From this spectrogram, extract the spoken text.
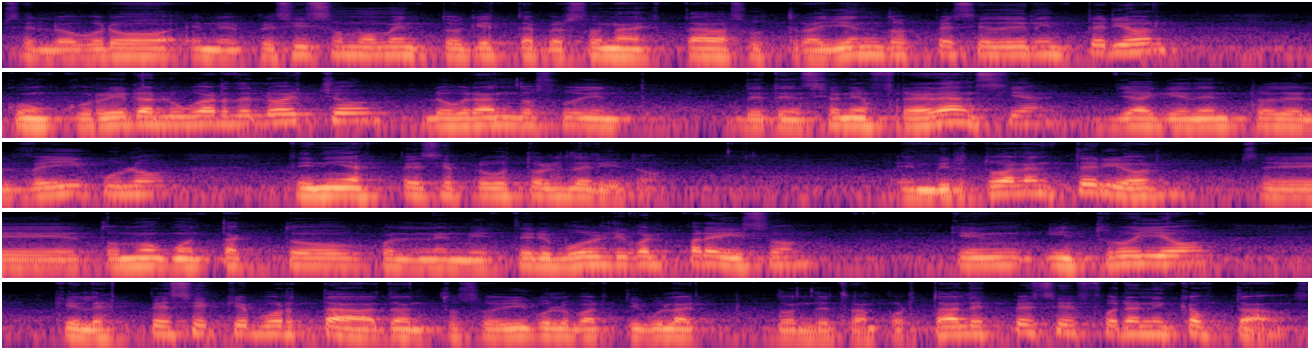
se logró en el preciso momento que esta persona estaba sustrayendo especies del interior, concurrir al lugar de los hechos, logrando su detención en flagrancia, ya que dentro del vehículo tenía especies producto del delito. En virtud del anterior, se tomó contacto con el Ministerio Público del Paraíso, quien instruyó que las especies que portaba, tanto su vehículo particular donde transportaba las especies, fueran incautados.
